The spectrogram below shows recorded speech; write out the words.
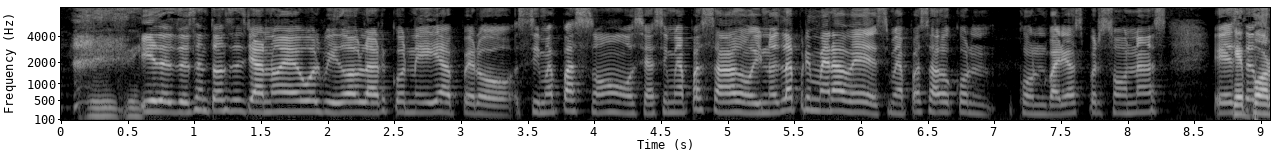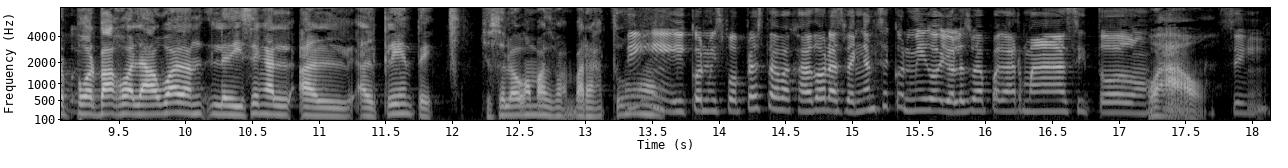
sí, sí. Y desde ese entonces ya no he volvido a hablar con ella, pero sí me pasó, o sea, sí me ha pasado. Y no es la primera vez, me ha pasado con, con varias personas. que Este, por, pues, por bajo el agua le dicen al, al, al cliente, yo se lo hago más ba- barato. Sí, y con mis propias trabajadoras, vénganse conmigo, yo les voy a pagar más y todo. Wow. Sí.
